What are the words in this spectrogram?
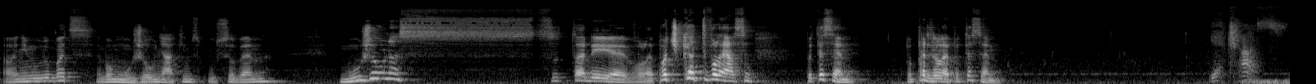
A oni můžou vůbec, nebo můžou nějakým způsobem... Můžou nás... Co tady je, vole? Počkat, vole, já jsem... Pojďte sem. Do prdele, pojďte sem. Je čas.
